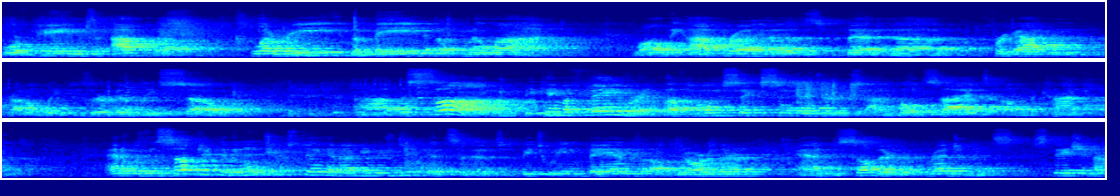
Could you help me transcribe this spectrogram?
for Payne's opera, Clari the Maid of Milan. While the opera has been uh, forgotten, probably deservedly so, uh, the song became a favorite of homesick soldiers on both sides of the conflict. And it was the subject of an interesting and unusual southern regiments stationed on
